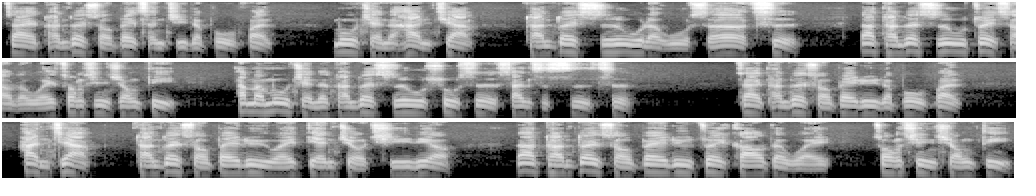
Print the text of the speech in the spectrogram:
在团队守备成绩的部分，目前的悍将团队失误了五十二次，那团队失误最少的为中信兄弟，他们目前的团队失误数是三十四次。在团队守备率的部分，悍将团队守备率为点九七六。那团队守备率最高的为中信兄弟，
